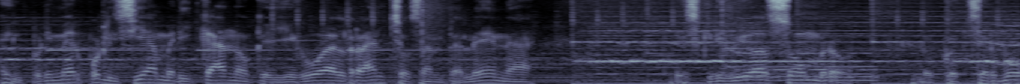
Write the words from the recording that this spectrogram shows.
El primer policía americano que llegó al rancho Santa Elena describió asombro lo que observó.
